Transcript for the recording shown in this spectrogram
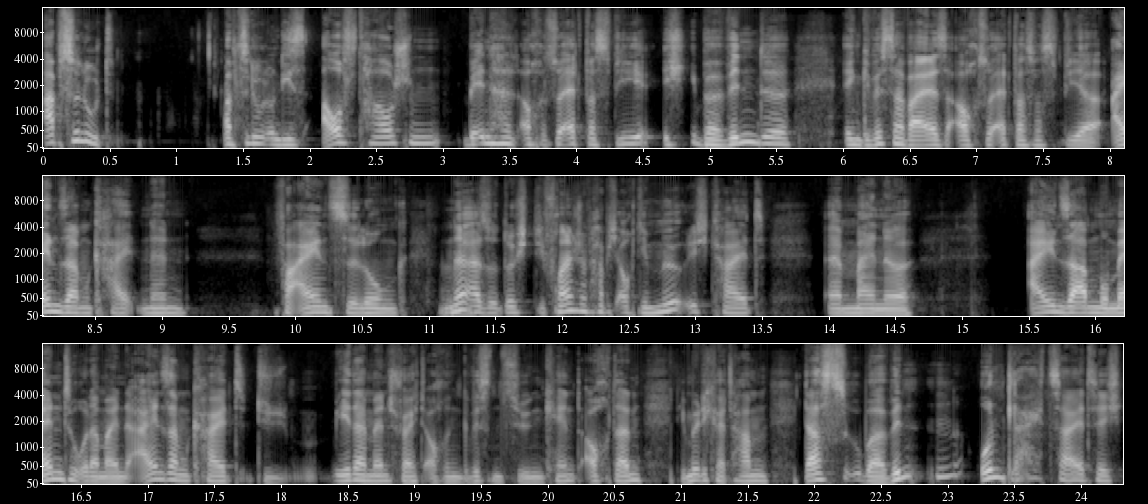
Absolut. Absolut. Und dieses Austauschen beinhaltet auch so etwas wie, ich überwinde in gewisser Weise auch so etwas, was wir Einsamkeit nennen, Vereinzelung. Ne? Mhm. Ne? Also durch die Freundschaft habe ich auch die Möglichkeit, äh, meine einsamen Momente oder meine Einsamkeit, die jeder Mensch vielleicht auch in gewissen Zügen kennt, auch dann die Möglichkeit haben, das zu überwinden und gleichzeitig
